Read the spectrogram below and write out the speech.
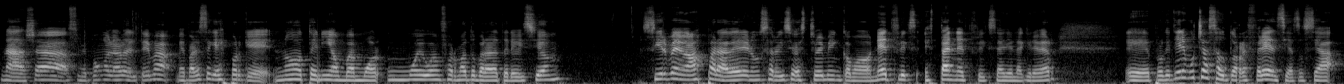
nada, ya si me pongo a hablar del tema, me parece que es porque no tenía un, buen, un muy buen formato para la televisión. Sirve más para ver en un servicio de streaming como Netflix. Está en Netflix si alguien la quiere ver. Eh, porque tiene muchas autorreferencias. O sea,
